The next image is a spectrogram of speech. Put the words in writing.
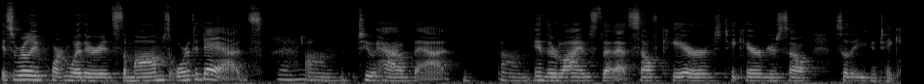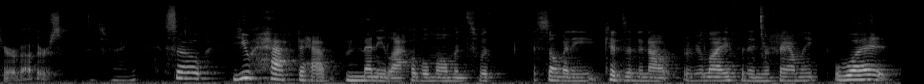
it's really important whether it's the moms or the dads right. um, to have that um, in their lives that, that self care to take care of yourself so that you can take care of others. That's right. So you have to have many laughable moments with so many kids in and out of your life and in your family. What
